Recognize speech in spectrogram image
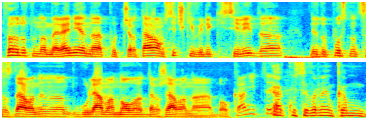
твърдото намерение на, подчертавам, всички велики сили да не допуснат създаване на голяма нова държава на Балканите. Ако се върнем към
